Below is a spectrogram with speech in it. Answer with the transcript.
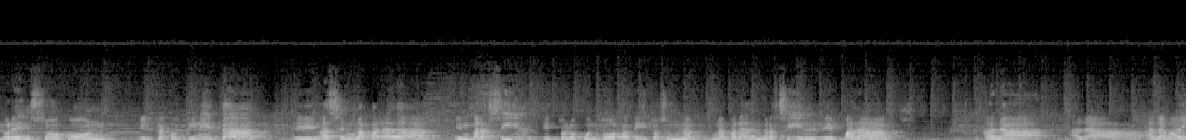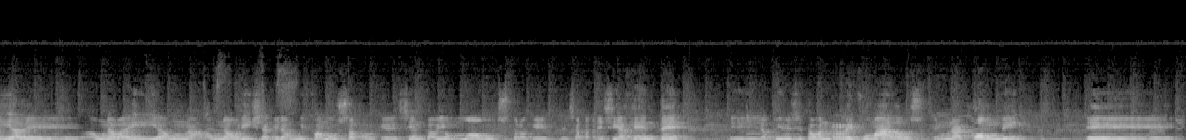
Lorenzo, con el flaco Spinetta, eh, hacen una parada en Brasil, esto lo cuento rapidito, hacen una, parada en Brasil, eh, van a, a la, a la, a la bahía de, a una bahía, una, a una orilla que era muy famosa porque decían que había un monstruo que desaparecía gente, y los pibes estaban refumados en una combi, eh,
